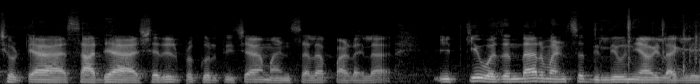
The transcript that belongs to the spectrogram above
छोट्या साध्या शरीर प्रकृतीच्या माणसाला पाडायला इतकी वजनदार माणसं दिल्लीहून यावी लागली.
